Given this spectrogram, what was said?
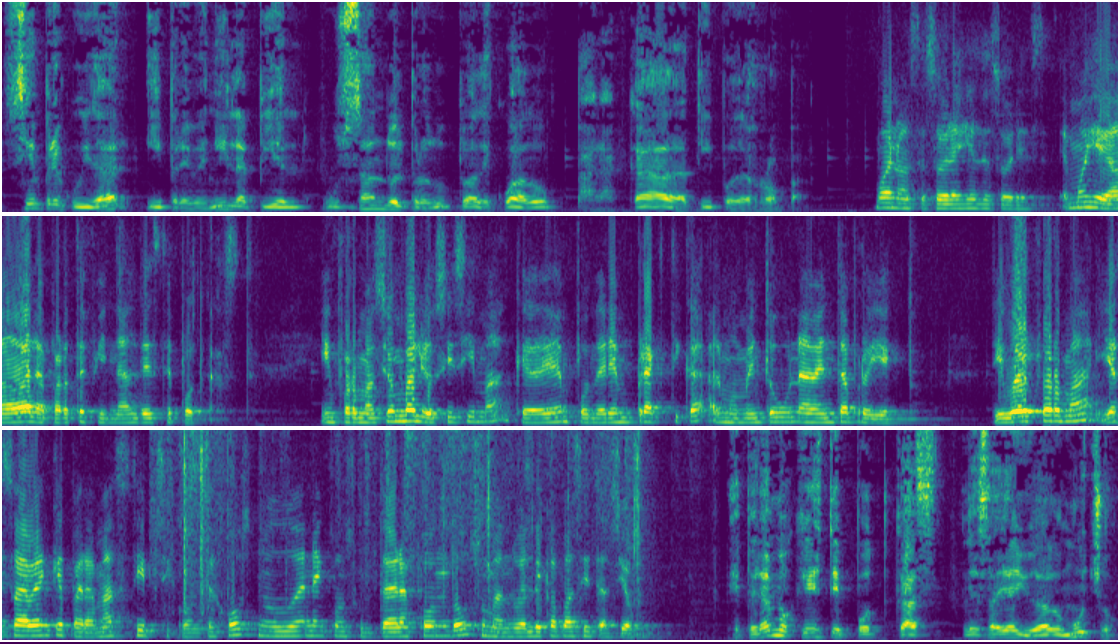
siempre cuidar y prevenir la piel usando el producto adecuado para cada tipo de ropa. Bueno, asesoras y asesores, hemos llegado a la parte final de este podcast. Información valiosísima que deben poner en práctica al momento de una venta proyecto. De igual forma, ya saben que para más tips y consejos no duden en consultar a fondo su manual de capacitación. Esperamos que este podcast les haya ayudado mucho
